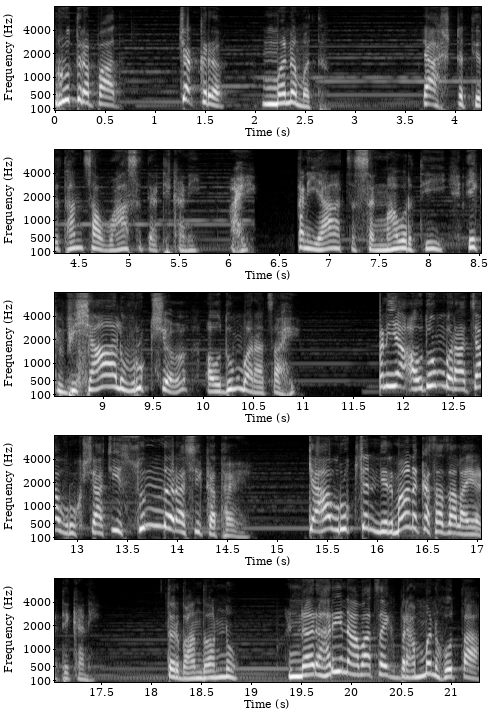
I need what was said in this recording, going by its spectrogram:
रुद्रपाद चक्र मनमत या अष्टतीर्थांचा वास त्या ठिकाणी आहे. आणि याच संगमावरती एक विशाल वृक्ष औदुंबराचा आहे. आणि या औदुंबराच्या वृक्षाची सुंदर अशी कथा आहे. की हा वृक्ष निर्माण कसा झाला या ठिकाणी? तर बांधवांनो नरहरी नावाचा एक ब्राह्मण होता.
